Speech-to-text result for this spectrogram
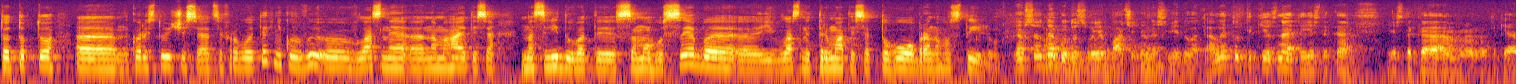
То- Тобто, е, користуючися цифровою технікою, ви е, власне е, намагаєтеся наслідувати самого себе і власне триматися того обраного стилю. Я все одне буду своє бачення наслідувати, але тут таке, знаєте, є така, є така, таке,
